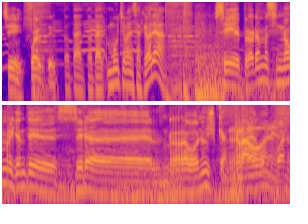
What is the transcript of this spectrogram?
Sí, fuerte. Total, total. Mucho mensaje. Hola. Sí, el programa sin nombre que antes era Rabonushka. Rabona. Bueno,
